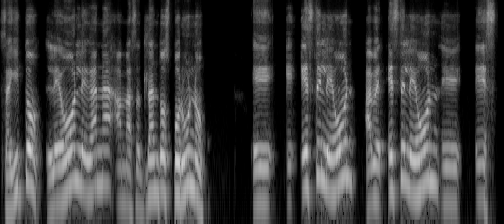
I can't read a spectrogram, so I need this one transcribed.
Saguito, León le gana a Mazatlán 2 por 1. Este León, a ver, este León eh, es,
